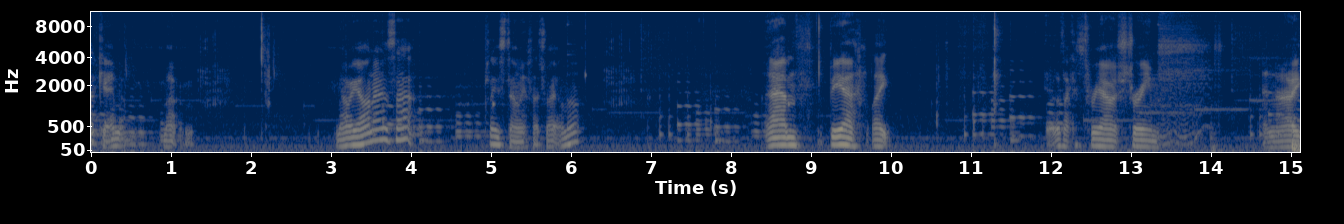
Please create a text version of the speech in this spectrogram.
Okay, Ma- Mariana, is that? Please tell me if that's right or not. Um, but yeah, like it was like a three-hour stream, and I,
